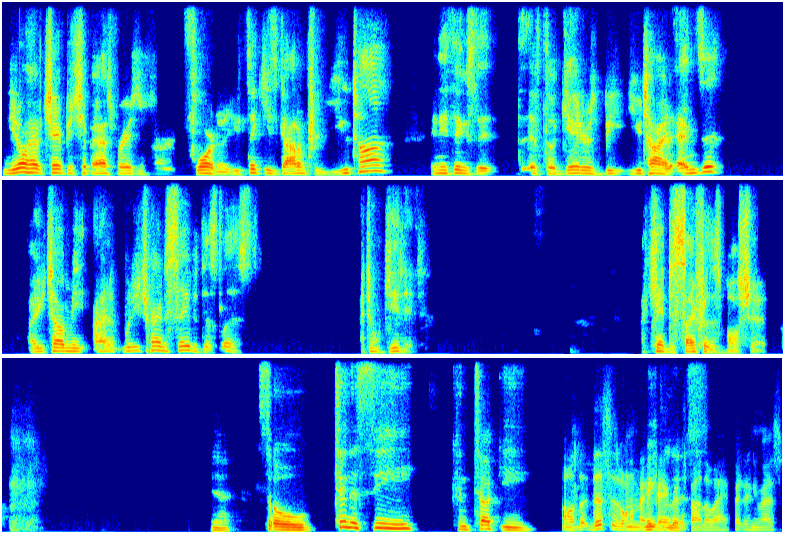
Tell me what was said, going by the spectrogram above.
you don't have championship aspirations for Florida. You think he's got them for Utah, and he thinks that if the Gators beat Utah, it ends it. Are you telling me? I, what are you trying to say with this list? I don't get it. I can't decipher this bullshit. Yeah. So Tennessee, Kentucky. Oh, th- this is one of my favorites, list. by the way. But anyways,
